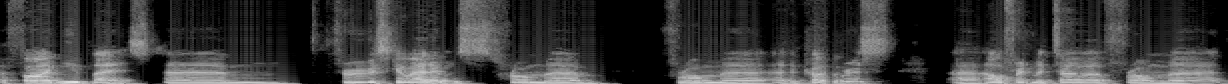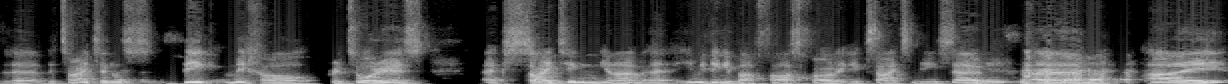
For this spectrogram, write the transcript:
uh, five new players. Um, Ferisco Adams from um, from uh, the Cobras, Alfred Mothoa from uh, the the Titans, Titans. Big Migael Pretorius exciting. You know, uh, anything about fast bowling excites me. So um, I,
